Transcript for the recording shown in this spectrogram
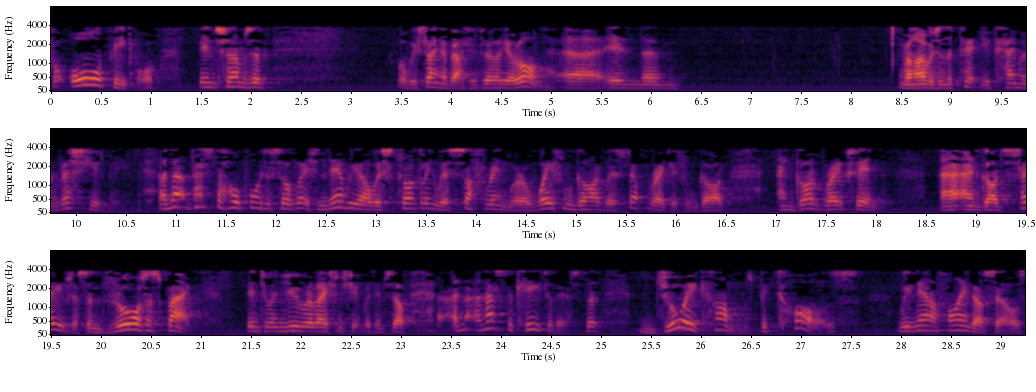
for all people in terms of, well, we sang about it earlier on uh, in um, when I was in the pit, you came and rescued me. And that, that's the whole point of salvation. There we are, we're struggling, we're suffering, we're away from God, we're separated from God, and God breaks in. Uh, and God saves us and draws us back into a new relationship with Himself. And, and that's the key to this that joy comes because we now find ourselves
